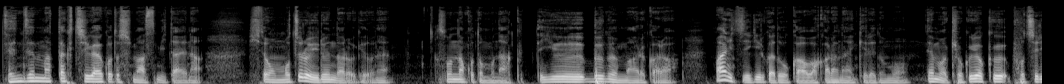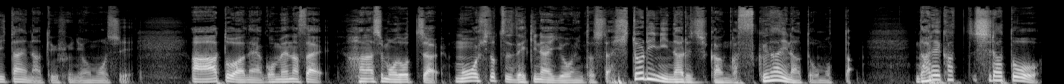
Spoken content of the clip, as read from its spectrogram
全然全く違うことしますみたいな人ももちろんいるんだろうけどね。そんなこともなくっていう部分もあるから、毎日できるかどうかはわからないけれども、でも極力ポチりたいなというふうに思うし、あ、あとはね、ごめんなさい。話戻っちゃう。もう一つできない要因としては、一人になる時間が少ないなと思った。誰かしらと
